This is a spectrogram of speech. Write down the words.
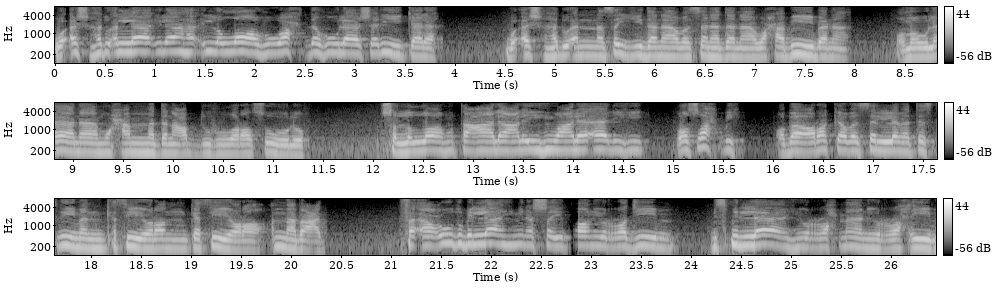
وأشهد أن لا إله إلا الله وحده لا شريك له. وأشهد أن سيدنا وسندنا وحبيبنا ومولانا محمدا عبده ورسوله صلى الله تعالى عليه وعلى آله وصحبه وبارك وسلم تسليما كثيرا كثيرا. أما بعد. فأعوذ بالله من الشيطان الرجيم بسم الله الرحمن الرحيم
